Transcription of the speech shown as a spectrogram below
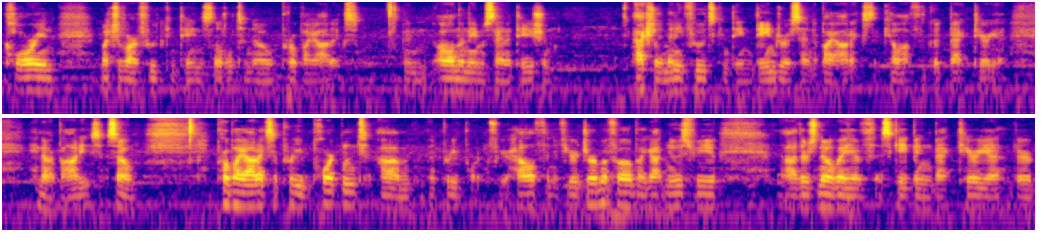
chlorine, much of our food contains little to no probiotics, and all in the name of sanitation. Actually, many foods contain dangerous antibiotics that kill off the good bacteria in our bodies. So, probiotics are pretty important. Um, they're pretty important for your health. And if you're a germaphobe, I got news for you. Uh, there's no way of escaping bacteria. They're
